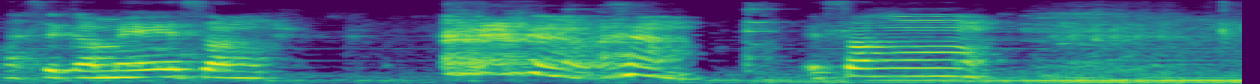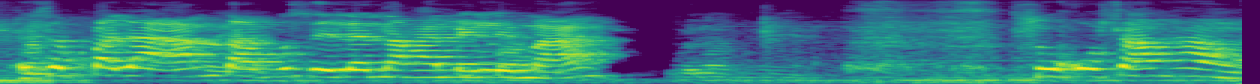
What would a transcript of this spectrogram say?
Kasi kami isang isang isang palaang tapos ilan na kami lima. Suko sa anghang.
